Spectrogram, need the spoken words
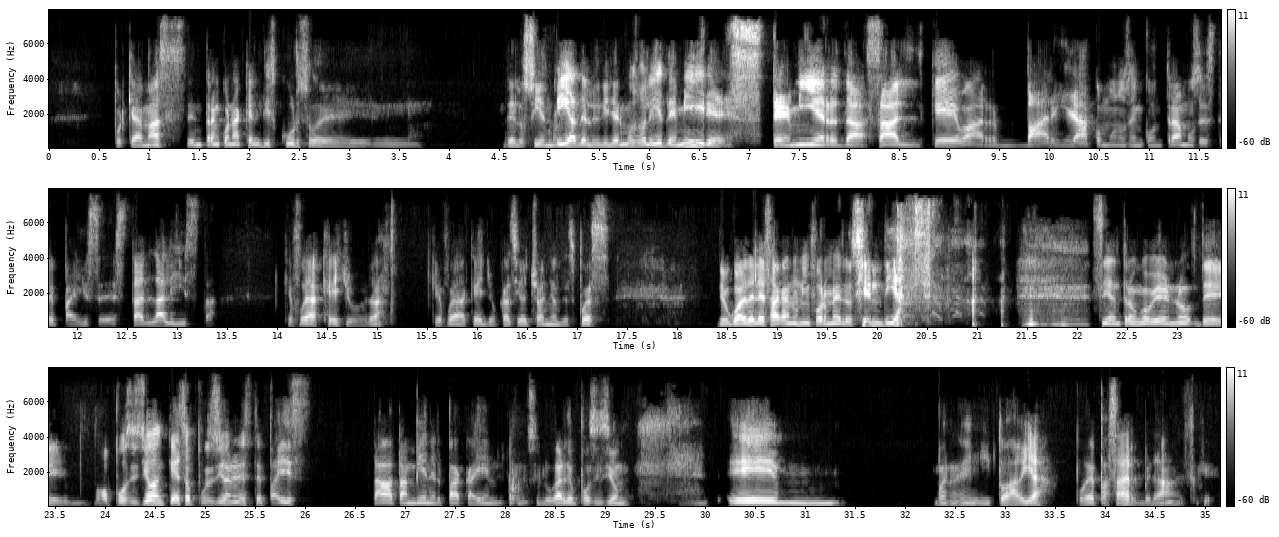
porque además entran con aquel discurso de, de los 100 días de Luis Guillermo Solís, de mire, este mierda sal, qué barbaridad como nos encontramos este país, esta es la lista. ¿Qué fue aquello, verdad? ¿Qué fue aquello casi ocho años después? De igual les hagan un informe de los 100 días si entra un gobierno de oposición, que es oposición en este país. Estaba también el PAC ahí en, su lugar de oposición. Em, bueno, y, todavía puede pasar, ¿verdad? Es que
